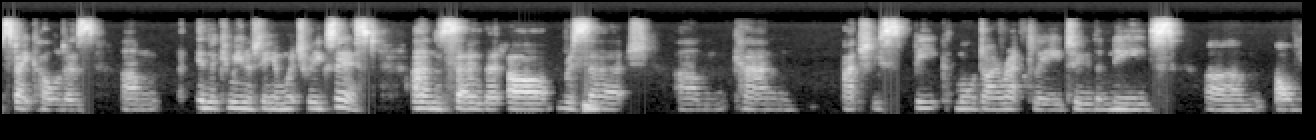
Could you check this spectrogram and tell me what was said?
stakeholders um, in the community in which we exist, and so that our research um, can actually speak more directly to the needs um, of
